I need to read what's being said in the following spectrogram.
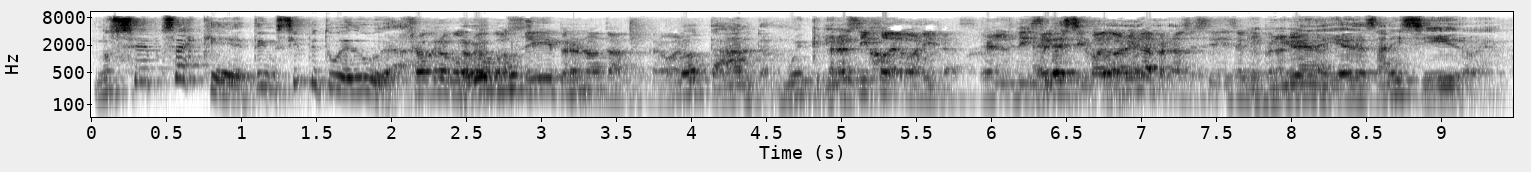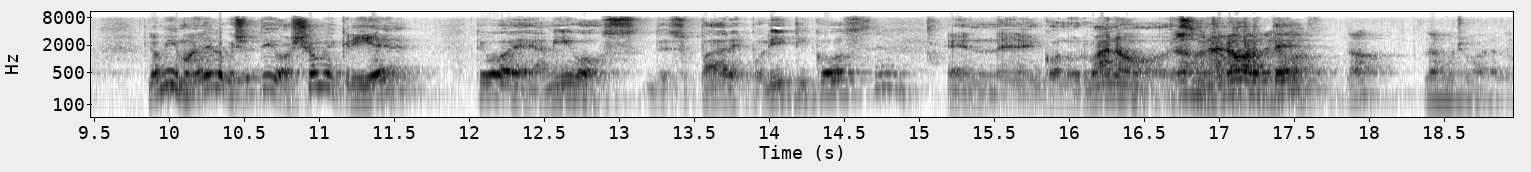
No sé, ¿sabes qué? Tengo- siempre tuve dudas. Yo creo que Lo un veo poco mucho- sí, pero no tanto. Pero bueno. No tanto, es muy crítico. Pero es hijo de gorilas. Él dice Él que es hijo de gorila, pero no sé si dice que y es vive y es de San Isidro. eh. Lo mismo, es lo que yo te digo. Yo me crié, tengo eh, amigos de sus padres políticos Sí. en, en conurbano de No es zona mucho más grande norte. vos, ¿no? No es mucho más grande.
